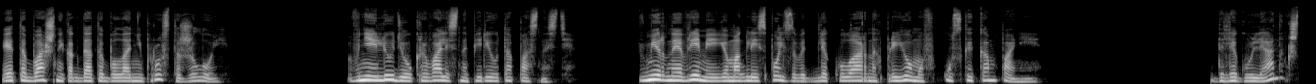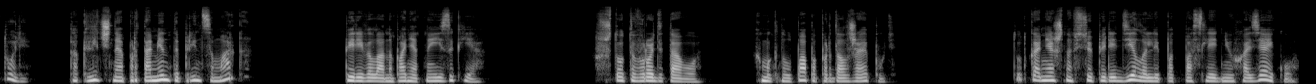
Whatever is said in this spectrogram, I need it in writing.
Эта башня когда-то была не просто жилой. В ней люди укрывались на период опасности. В мирное время ее могли использовать для куларных приемов узкой компании. Для гулянок, что ли? Как личные апартаменты принца Марка? Перевела на понятный язык я. Что-то вроде того, хмыкнул папа, продолжая путь. Тут, конечно, все переделали под последнюю хозяйку,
